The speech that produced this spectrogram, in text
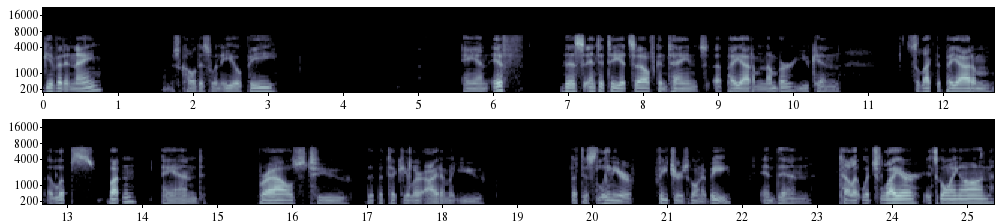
give it a name. I'll just call this one EOP. And if this entity itself contains a pay item number. You can select the pay item ellipse button and browse to the particular item that you that this linear feature is going to be and then tell it which layer it's going on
